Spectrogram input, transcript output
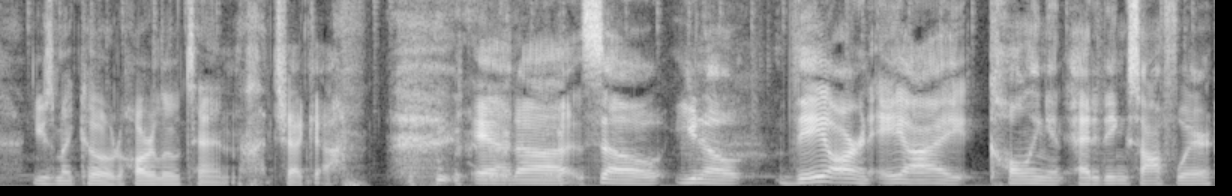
use my code Harlow10 checkout. and uh, so you know they are an AI calling and editing software.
